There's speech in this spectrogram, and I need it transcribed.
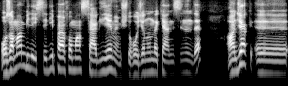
O zaman bile istediği performans sergileyememişti hocanın da kendisinin de. Ancak e,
